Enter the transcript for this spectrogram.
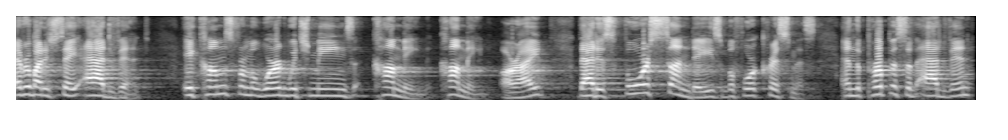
Everybody say Advent. It comes from a word which means coming, coming, all right? That is four Sundays before Christmas. And the purpose of Advent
